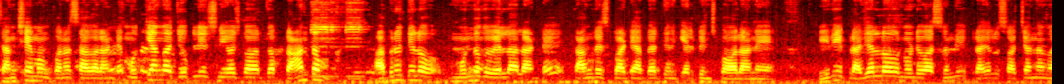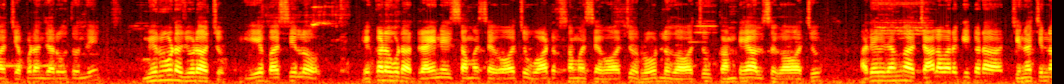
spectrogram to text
సంక్షేమం కొనసాగాలంటే ముఖ్యంగా జూబ్లీస్ నియోజకవర్గ ప్రాంతం అభివృద్ధిలో ముందుకు వెళ్ళాలంటే కాంగ్రెస్ పార్టీ అభ్యర్థిని గెలిపించుకోవాలనే ఇది ప్రజల్లో నుండి వస్తుంది. ప్రజలు స్వచ్ఛందంగా చెప్పడం జరుగుతుంది. మీరు కూడా చూడవచ్చు ఏ బస్సులో ఎక్కడ కూడా డ్రైనేజ్ సమస్య కావచ్చు వాటర్ సమస్య కావచ్చు రోడ్లు కావచ్చు కమిటీ హాల్స్ కావచ్చు అదేవిధంగా చాలా వరకు ఇక్కడ చిన్న చిన్న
